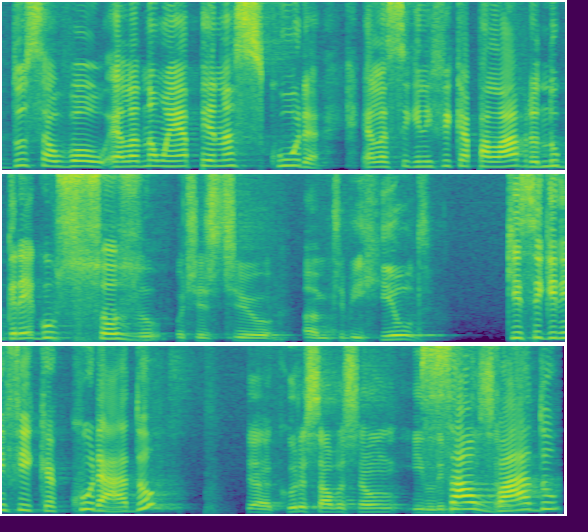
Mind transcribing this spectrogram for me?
do salvou, ela não é apenas cura, ela significa a palavra no grego sozo, which is to um, to be healed, que significa curado, uh, cura, salvação e libertação. salvado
